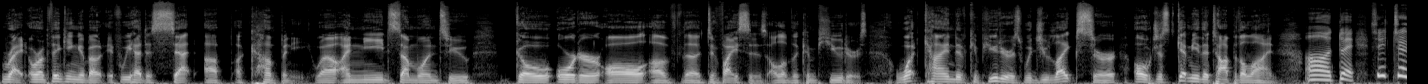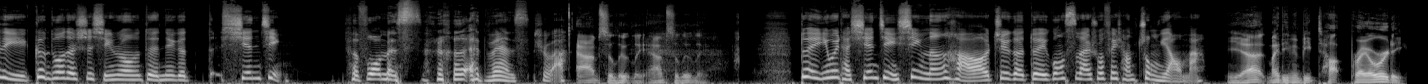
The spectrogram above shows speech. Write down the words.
Right. Or I'm thinking about if we had to set up a company. Well, I need someone to go order all of the devices, all of the computers. What kind of computers would you like, sir? Oh, just get me the top of the line. 哦，对，所以这里更多的是形容对那个先进 performance 和 advance，是吧？ Absolutely. Absolutely. 对，因为它先进、性能好，这个对公司来说非常重要嘛。 Yeah, it might even be top priority.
